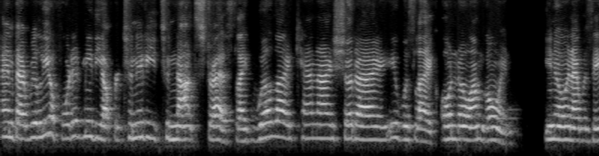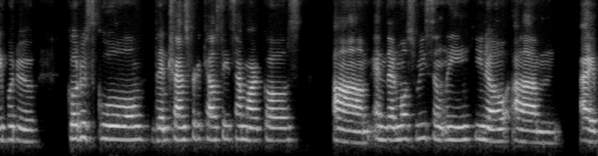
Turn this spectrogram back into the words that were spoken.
and that really afforded me the opportunity to not stress like will i? Can i? Should i? It was like oh no i'm going you know and i was able to go to school then transfer to cal state san marcos um, and then most recently you know um, I've,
